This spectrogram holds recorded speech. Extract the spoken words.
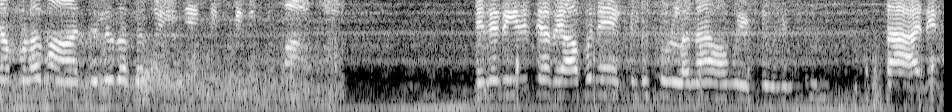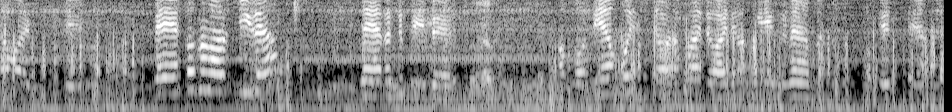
നമ്മളെ നാട്ടിൽ ഇതൊക്കെ കഴിഞ്ഞ നേക്കിൽ ചുള്ളനാവാൻ വീട്ടിൽ വിളിക്കും. താടിയൊക്കെ പഠിച്ച് നേക്കൊന്നും കളക്കിയില്ല നേരം കിട്ടിയില്ലേ? അപ്പൊ ഞാൻ പൊരിച്ചവിടെ പരിപാടി ഒക്കെ ശരിയാണ്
